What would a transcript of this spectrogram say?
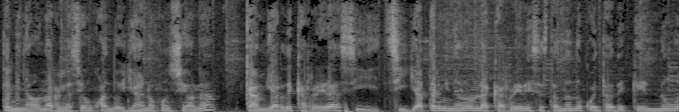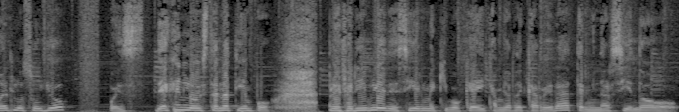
terminar una relación cuando ya no funciona, cambiar de carrera, si, si ya terminaron la carrera y se están dando cuenta de que no es lo suyo, pues déjenlo, están a tiempo. Preferible decir me equivoqué y cambiar de carrera, terminar siendo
